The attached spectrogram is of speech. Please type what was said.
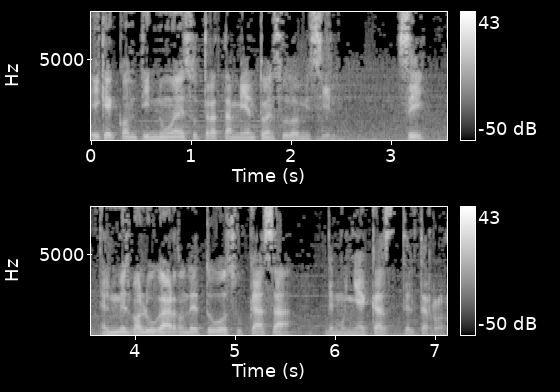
y que continúe su tratamiento en su domicilio. Sí, el mismo lugar donde tuvo su casa de muñecas del terror.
